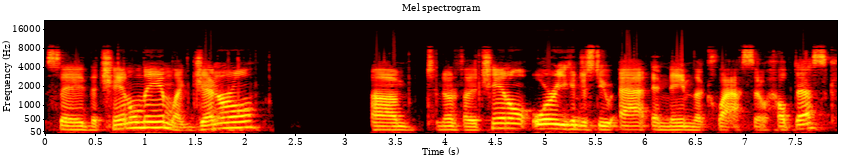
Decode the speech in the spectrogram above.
say the channel name like general um, to notify the channel, or you can just do at and name the class. So help desk,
